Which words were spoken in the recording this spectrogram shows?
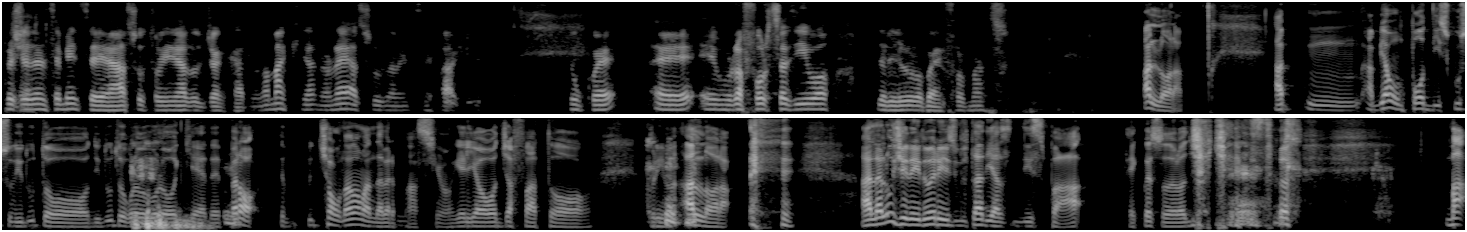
precedentemente certo. ha sottolineato Giancarlo. La macchina non è assolutamente facile. Dunque è, è un rafforzativo delle loro performance. Allora, ab- mh, mhmm, abbiamo un po' discusso di tutto, di tutto quello che volevo chiedere, però eh, ho una domanda per Massimo che gli ho già fatto prima. Allora, alla luce dei tuoi risultati a, di Spa, e questo te l'ho già chiesto, ma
